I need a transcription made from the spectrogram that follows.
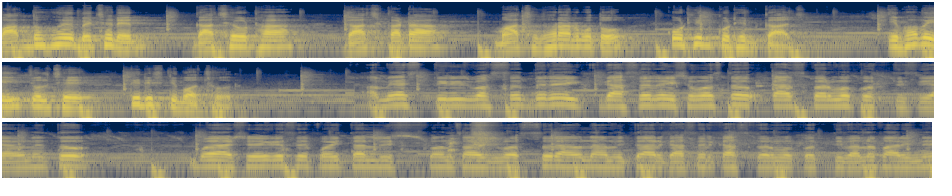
বাধ্য হয়ে বেছে নেন গাছে ওঠা, গাছ কাটা মাছ ধরার মতো কঠিন কঠিন কাজ। এভাবেই চলছে তিরিশটি বছর। আমি আজ তিরিশ বছর ধরে এই গাছের এই সমস্ত কাজকর্ম করতেছি। এখন তো বয়স হয়ে গেছে পঁয়তাল্লিশ পঞ্চাশ বছর। এখন আমি তো আর গাছের কাজকর্ম করতে ভালো পারি না।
